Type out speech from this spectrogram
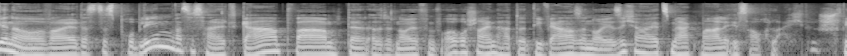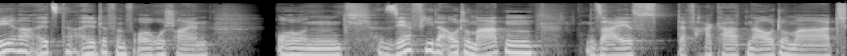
Genau, weil das, das Problem, was es halt gab, war, der, also der neue 5-Euro-Schein hatte diverse neue Sicherheitsmerkmale, ist auch leicht schwerer als der alte 5-Euro-Schein. Und sehr viele Automaten, sei es der Fahrkartenautomat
